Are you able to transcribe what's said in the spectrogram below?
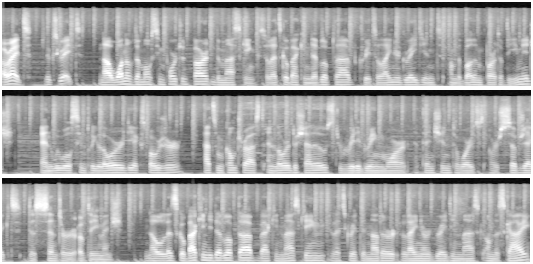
Alright, looks great. Now one of the most important part, the masking. So let's go back in develop tab, create a linear gradient on the bottom part of the image and we will simply lower the exposure, add some contrast and lower the shadows to really bring more attention towards our subject, the center of the image. Now let's go back in the develop tab, back in masking. Let's create another linear gradient mask on the sky.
